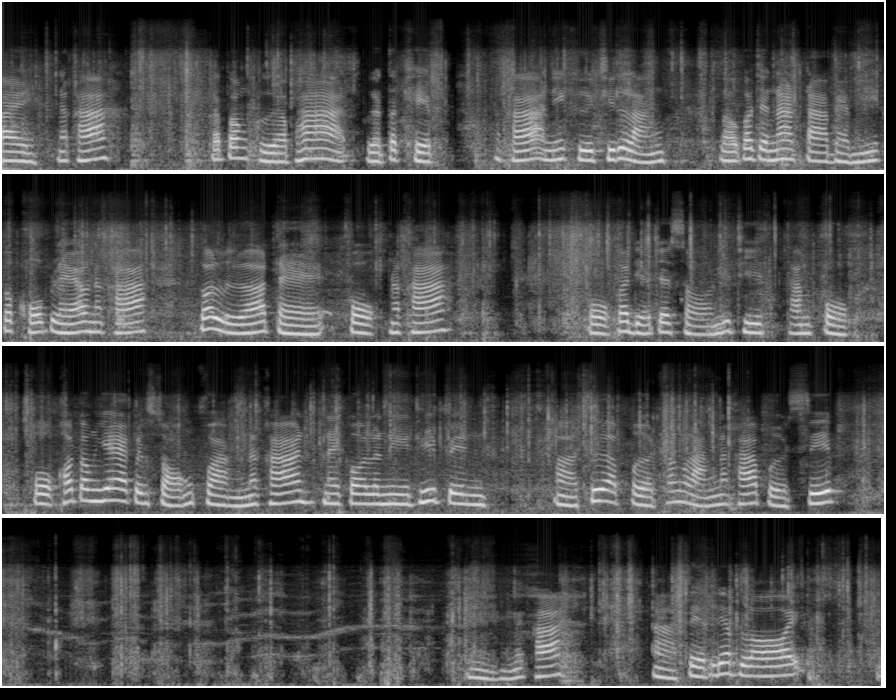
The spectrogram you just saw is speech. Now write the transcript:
นะคะ ก็ต้องเผื่อผ้าเผื่อตะเข็บนะคะ อันนี้คือชิ้นหลัง เราก็จะหน้าตาแบบนี้ก็ครบแล้วนะคะ ก็เหลือแต่ปกนะคะ ปกก็เดี๋ยวจะสอนวิธีทำปกปกเขาต้องแยกเป็นสองฝั่งนะคะ ในกรณีที่เป็นเสื้อเปิดข้างหลังนะคะ เปิดซิปนี่เห็นไหมคะอ่าเสร็จเรียบร้อย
